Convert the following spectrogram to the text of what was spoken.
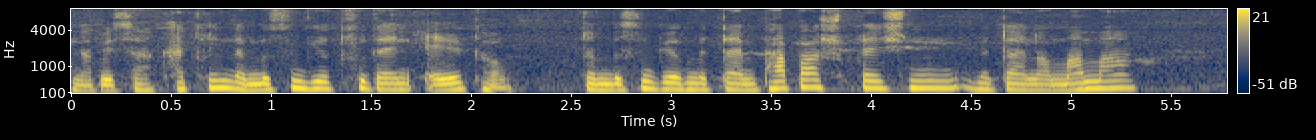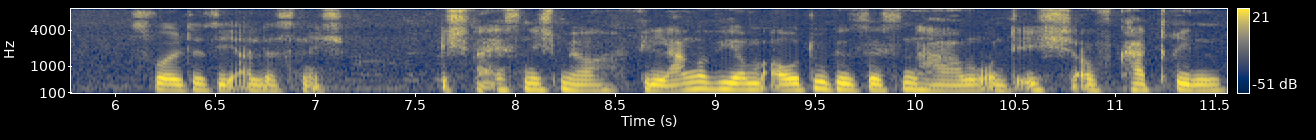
Und habe ich gesagt, Katrin, dann müssen wir zu deinen Eltern. Dann müssen wir mit deinem Papa sprechen, mit deiner Mama. Das wollte sie alles nicht. Ich weiß nicht mehr, wie lange wir im Auto gesessen haben und ich auf Katrin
